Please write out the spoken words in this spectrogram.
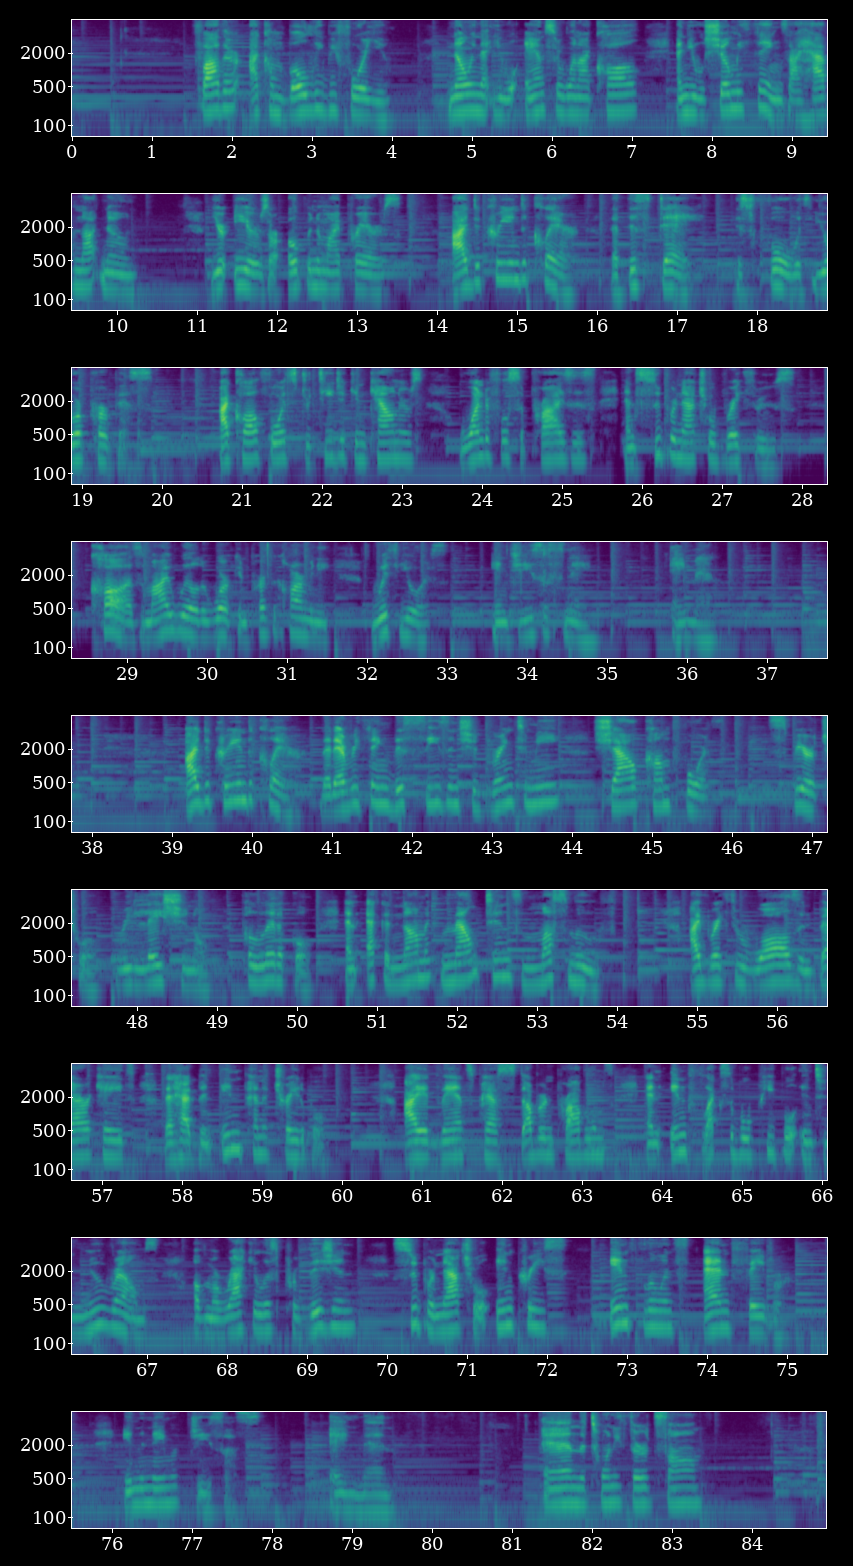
Father, I come boldly before you, knowing that you will answer when I call and you will show me things I have not known. Your ears are open to my prayers. I decree and declare that this day is full with your purpose. I call forth strategic encounters, wonderful surprises, and supernatural breakthroughs. Cause my will to work in perfect harmony with yours. In Jesus' name, amen. I decree and declare that everything this season should bring to me shall come forth spiritual, relational, political, and economic mountains must move. I break through walls and barricades that had been impenetrable. I advance past stubborn problems and inflexible people into new realms of miraculous provision, supernatural increase, influence, and favor. In the name of Jesus, amen. And the 23rd Psalm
